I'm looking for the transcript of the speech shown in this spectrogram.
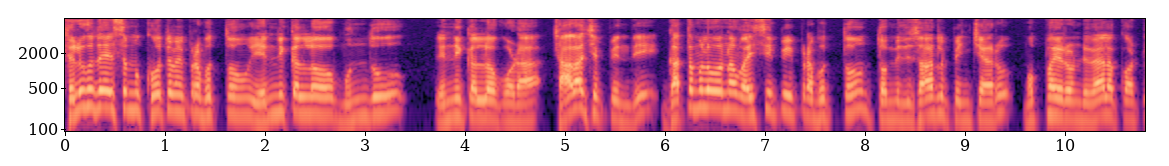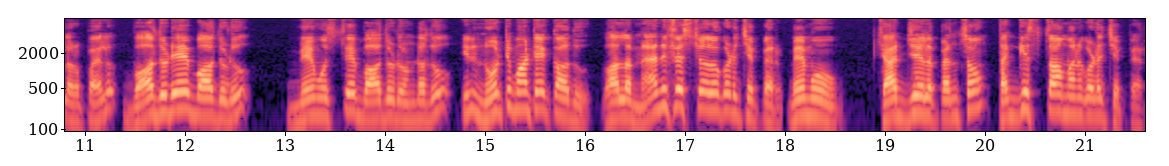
తెలుగుదేశం కూటమి ప్రభుత్వం ఎన్నికల్లో ముందు ఎన్నికల్లో కూడా చాలా చెప్పింది. గతంలో ఉన్న వైసీపీ ప్రభుత్వం తొమ్మిది సార్లు పెంచారు. ముప్పై రెండు వేల కోట్ల రూపాయలు. బాదుడే బాదుడు మేము వస్తే బాధుడు ఉండదు. ఇది నోటి మాటే కాదు. వాళ్ళ మేనిఫెస్టోలో కూడా చెప్పారు. మేము ఛార్జీలు పెంచం తగ్గిస్తామని కూడా చెప్పారు.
